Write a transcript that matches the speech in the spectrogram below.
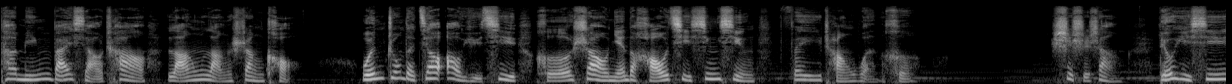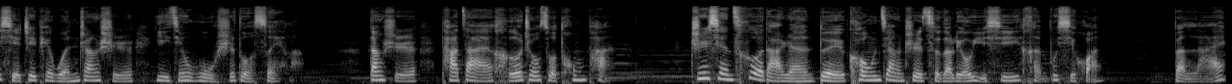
他明白小唱，朗朗上口，文中的骄傲语气和少年的豪气心性非常吻合。事实上，刘禹锡写这篇文章时已经五十多岁了，当时他在河州做通判，知县策大人对空降至此的刘禹锡很不喜欢。本来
